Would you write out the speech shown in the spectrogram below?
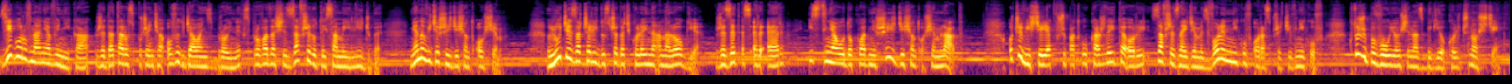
Z jego równania wynika, że data rozpoczęcia owych działań zbrojnych sprowadza się zawsze do tej samej liczby, mianowicie 68. Ludzie zaczęli dostrzegać kolejne analogie, że ZSRR istniało dokładnie 68 lat. Oczywiście, jak w przypadku każdej teorii, zawsze znajdziemy zwolenników oraz przeciwników, którzy powołują się na zbiegi okoliczności.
